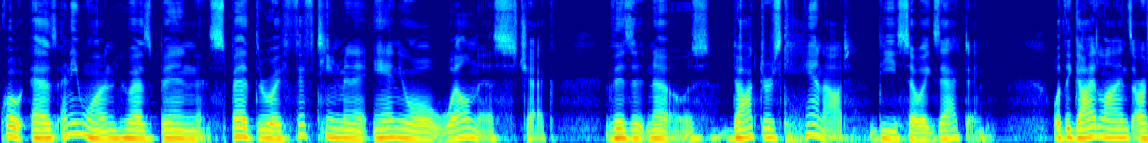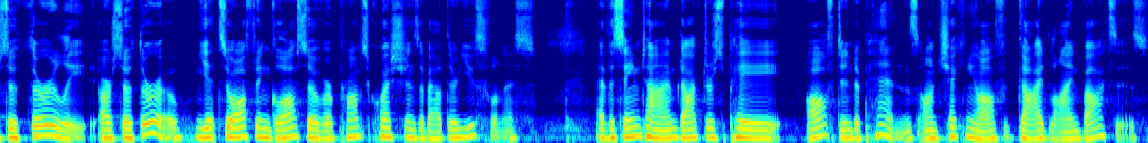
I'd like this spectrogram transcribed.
Quote, as anyone who has been sped through a 15 minute annual wellness check visit knows, doctors cannot be so exacting. What the guidelines are so thoroughly are so thorough, yet so often gloss over, prompts questions about their usefulness. At the same time, doctors pay often depends on checking off guideline boxes.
